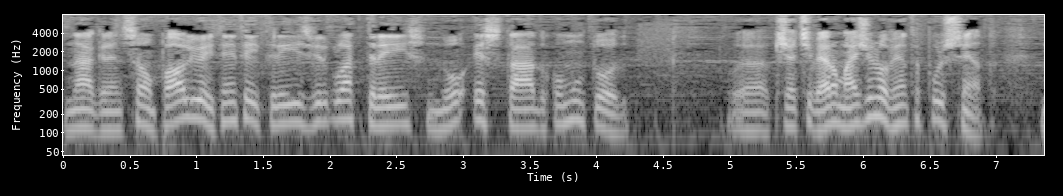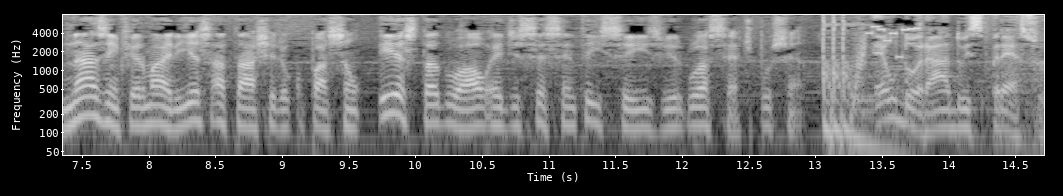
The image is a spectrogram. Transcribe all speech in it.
na Grande São Paulo e 83,3% no estado como um todo, eh, que já tiveram mais de 90%. Nas enfermarias, a taxa de ocupação estadual é de 66,7%. Eldorado Expresso.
